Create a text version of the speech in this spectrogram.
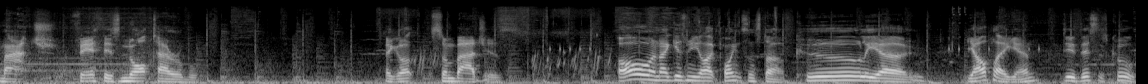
match, fifth is not terrible. I got some badges. Oh, and that gives me like points and stuff. Coolio. Yeah, I'll play again. Dude, this is cool.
